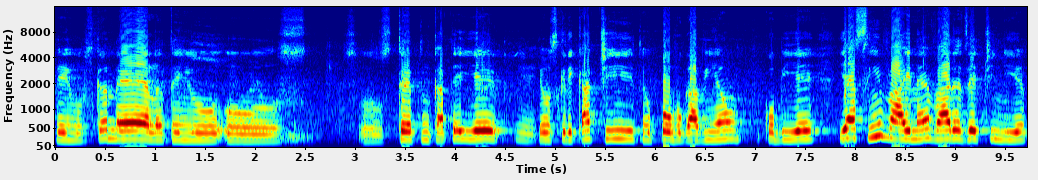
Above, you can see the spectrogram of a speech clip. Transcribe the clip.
tem os Canela, tem os, os Crepuncateye, hum. tem os Cricati, tem o povo Gavião, Cobiê, e assim vai, né? Várias etnias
